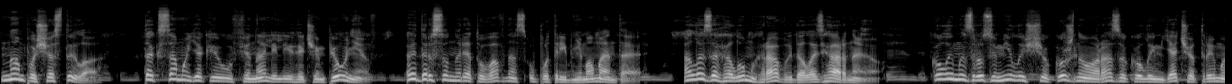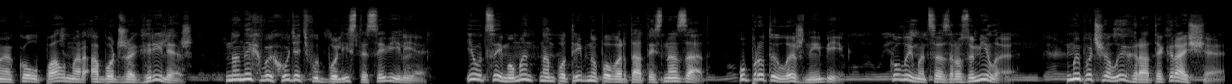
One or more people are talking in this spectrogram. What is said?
Нам пощастило. Так само, як і у фіналі Ліги Чемпіонів, Едерсон рятував нас у потрібні моменти. Але загалом гра видалась гарною. Коли ми зрозуміли, що кожного разу, коли м'яч отримує Кол Палмер або Джек Гріліш, на них виходять футболісти Севілії. І у цей момент нам потрібно повертатись назад, у протилежний бік. Коли ми це зрозуміли, ми почали грати краще.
